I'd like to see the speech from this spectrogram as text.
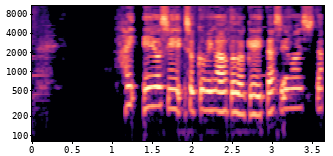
す。はい、栄養士食味がお届けいたしました。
